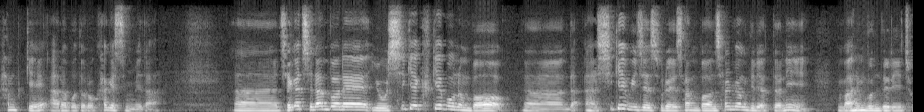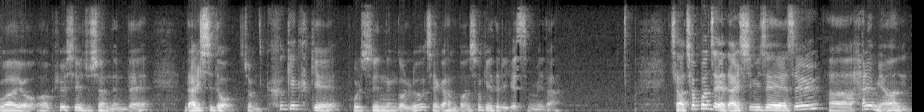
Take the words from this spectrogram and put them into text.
함께 알아보도록 하겠습니다. 아, 제가 지난번에 요 시계 크게 보는 법, 아, 나- 아, 시계 위젯으로 해서 한번 설명드렸더니 많은 분들이 좋아요 어, 표시해 주셨는데 날씨도 좀 크게 크게 볼 수 있는 걸로 제가 한번 소개해 드리겠습니다. 자, 첫 번째 날씨 위젯을 아, 하려면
